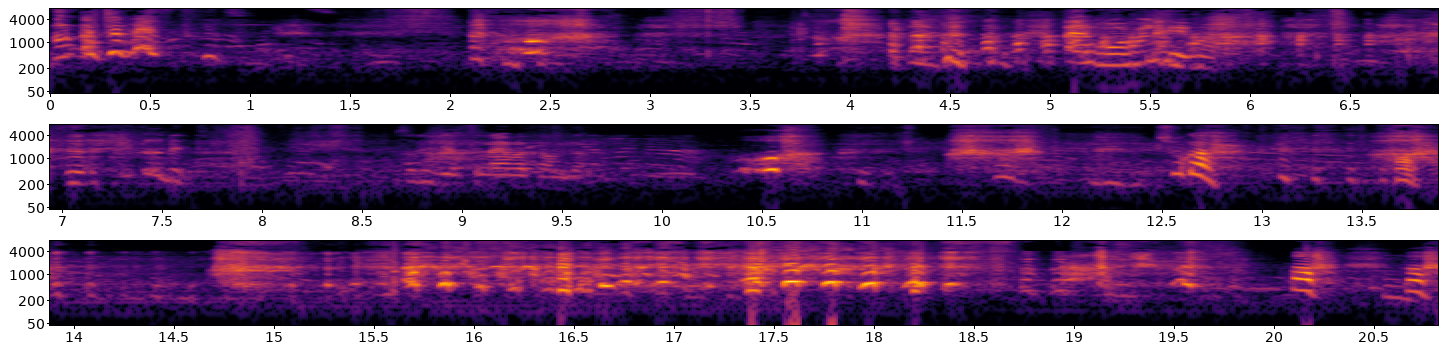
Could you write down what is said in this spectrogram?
Don't touch your face. I won't believe it. Do. So that your saliva comes out. Sugar. Ah, ah,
